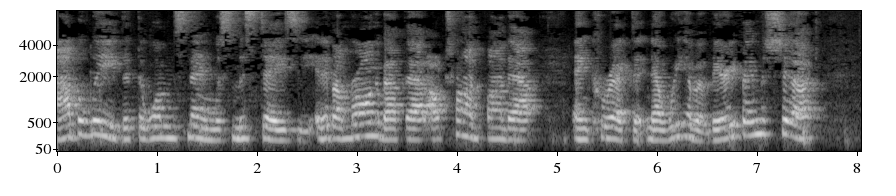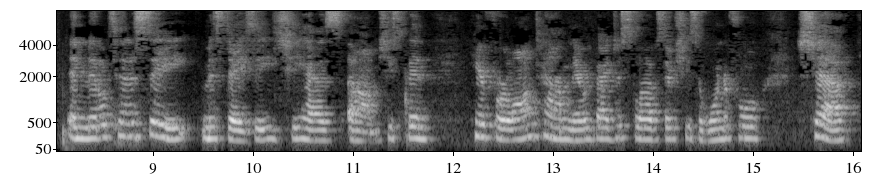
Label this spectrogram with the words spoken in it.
I believe that the woman's name was Miss Daisy. And if I'm wrong about that, I'll try and find out and correct it. Now, we have a very famous chef in Middle Tennessee, Miss Daisy. She has, um, she's been here for a long time and everybody just loves her. She's a wonderful chef.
